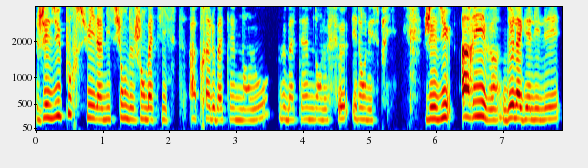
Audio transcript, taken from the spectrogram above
Jésus poursuit la mission de Jean-Baptiste après le baptême dans l'eau, le baptême dans le feu et dans l'esprit. Jésus arrive de la Galilée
